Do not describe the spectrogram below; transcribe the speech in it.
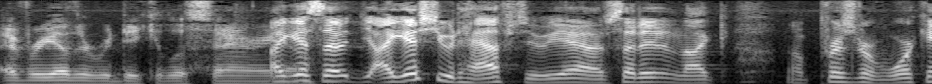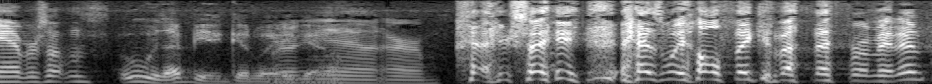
every other ridiculous scenario? I guess that, I guess you would have to, yeah. Set it in like a prisoner of war camp or something. Ooh, that'd be a good way to go. Yeah, or actually, as we all think about that for a minute,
